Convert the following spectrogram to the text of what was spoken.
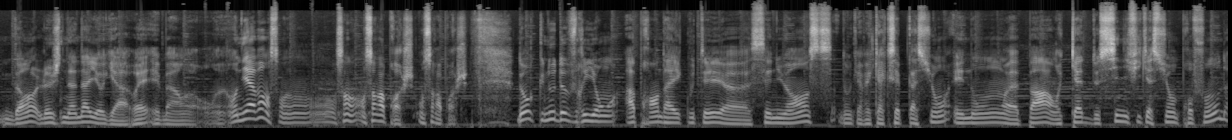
dans le Jnana Yoga. Ouais, et eh ben on, y avance, on, s'en rapproche, on s'en rapproche. Donc nous devrions apprendre à écouter ces nuances, donc avec acceptation et non pas en quête de signification profonde,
